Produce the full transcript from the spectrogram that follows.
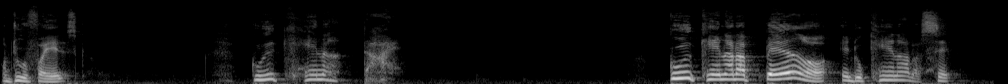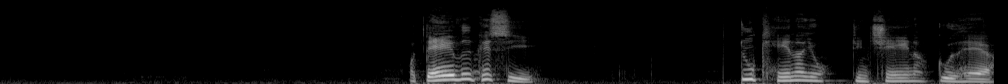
Om du er forelsket. Gud kender dig. Gud kender dig bedre, end du kender dig selv. Og David kan sige, du kender jo din tjener, Gud Herre.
